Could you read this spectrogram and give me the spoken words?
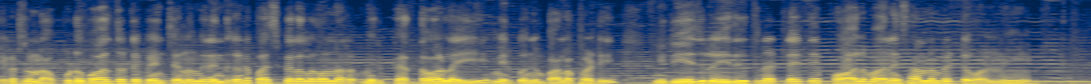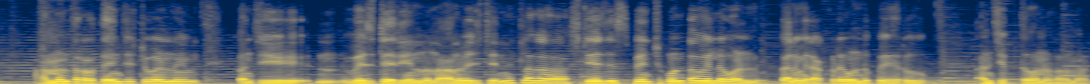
ఇక్కడ చూడండి అప్పుడు పాలతోటే పెంచాను. మీరు ఎందుకంటే పసిపిల్లలుగా ఉన్నారు. మీరు పెద్దవాళ్ళు అయ్యి మీరు కొంచెం బలపడి మీరు ఏజ్లో ఎదుగుతున్నట్లయితే పాలు మానేసి అన్నం పెట్టేవాడిని. అన్నం తర్వాత ఏం చేసేవాడిని? కొంచెం వెజిటేరియన్ నాన్ వెజిటేరియన్ ఇట్లాగా స్టేజెస్ పెంచుకుంటూ వెళ్ళేవాడిని. కానీ మీరు అక్కడే ఉండిపోయారు అని చెప్తూ ఉన్నాడు అనమాట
